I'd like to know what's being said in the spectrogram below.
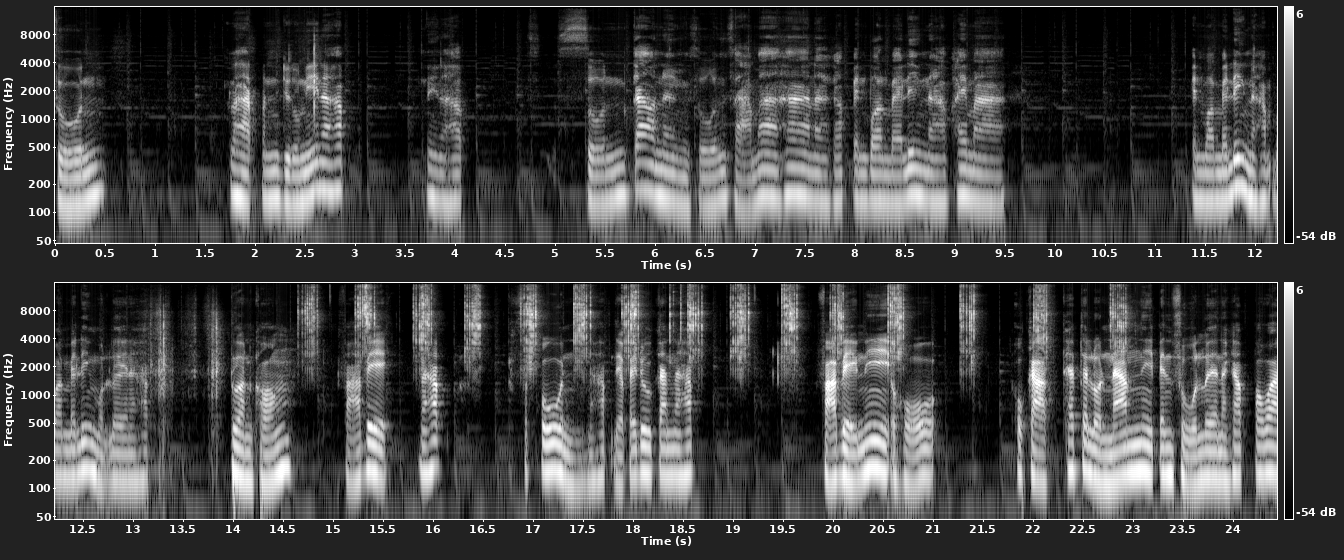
ศูนย์รหัสมันอยู่ตรงนี้นะครับ นี่นะครับศูนย์เก้าหนึ่งศูนย์สามห้าห้านะครับ เป็นบอลแบริ่งนะครับให้มา เป็นบอลแบริ่งนะครับบอลแบริ่งหมดเลยนะครับ ส่วนของฝาเบรกนะครับ สปูลนะครับ เดี๋ยวไปดูกันนะครับ ฝาเบรกนี่โอ้โห โอกาสแทบจะหล่นน้ำนี่เป็นศูนย์เลยนะครับ เพราะว่า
